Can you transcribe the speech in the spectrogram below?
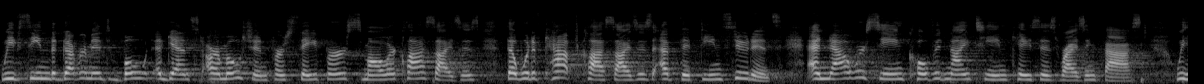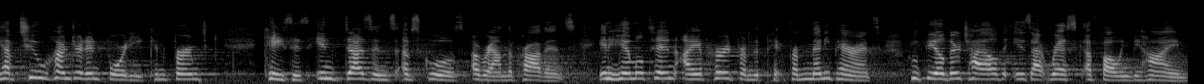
We've seen the government vote against our motion for safer, smaller class sizes that would have capped class sizes at 15 students. And now we're seeing COVID-19 cases rising fast. We have 240 confirmed cases in dozens of schools around the province. In Hamilton, I have heard from, the, from many parents who feel their child is at risk of falling behind.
